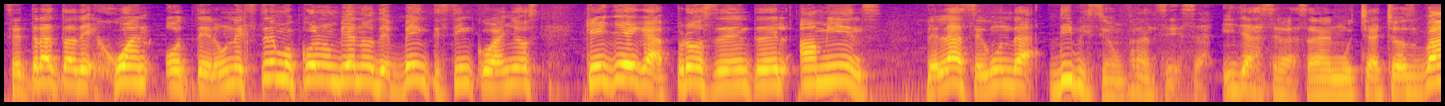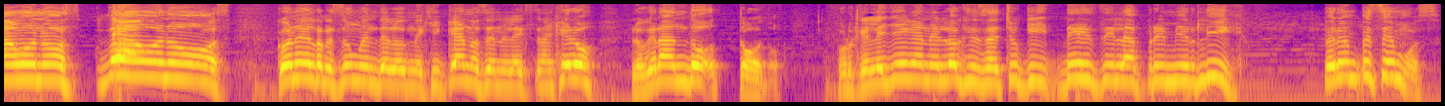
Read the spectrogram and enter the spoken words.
Se trata de Juan Otero, un extremo colombiano de 25 años que llega procedente del Amiens de la segunda división francesa. Y ya se la saben muchachos, vámonos, vámonos con el resumen de los mexicanos en el extranjero logrando todo. Porque le llegan elogios a Chucky desde la Premier League. Pero empecemos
